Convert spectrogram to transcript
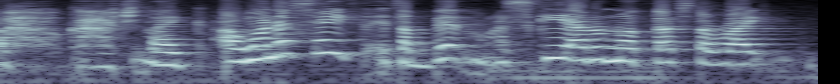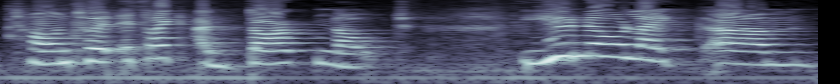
oh gosh, like, I want to say it's a bit musky. I don't know if that's the right tone to it. It's like a dark note. You know, like, um,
